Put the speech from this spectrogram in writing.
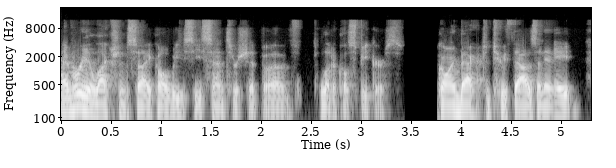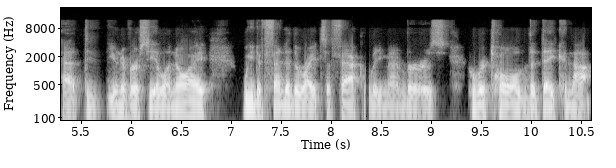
Every election cycle, we see censorship of political speakers. Going back to 2008 at the University of Illinois, we defended the rights of faculty members who were told that they could not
